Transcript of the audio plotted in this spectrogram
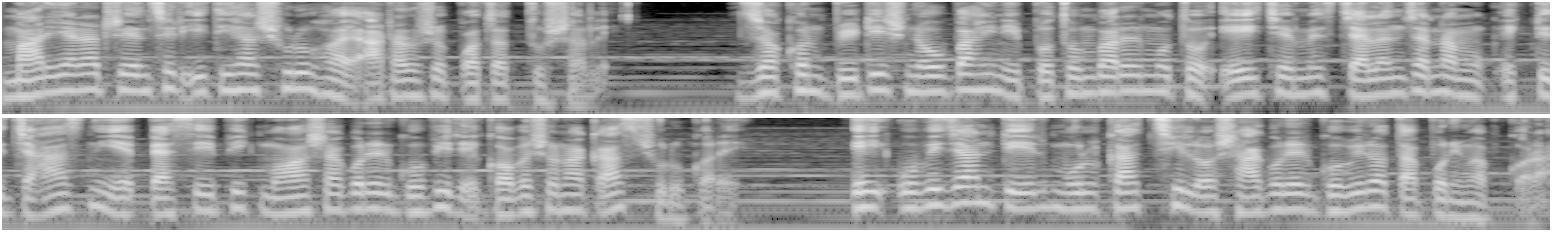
মারিয়ানা ট্রেন্সের ইতিহাস শুরু হয় আঠারোশো পঁচাত্তর সালে, যখন ব্রিটিশ নৌবাহিনী প্রথমবারের মতো এইচ এম এস চ্যালেঞ্জার নামক একটি জাহাজ নিয়ে প্যাসিফিক মহাসাগরের গভীরে গবেষণা কাজ শুরু করে। এই অভিযানটির মূল কাজ ছিল সাগরের গভীরতা পরিমাপ করা।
